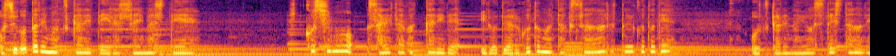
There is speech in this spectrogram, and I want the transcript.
お仕事でも疲れていらっしゃいまして引っ越しもされたばっかりでいろいろやることもたくさんあるということでお疲れの様子でしたので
